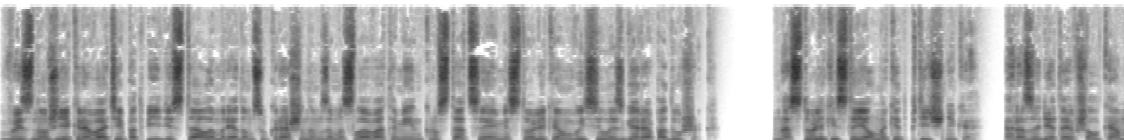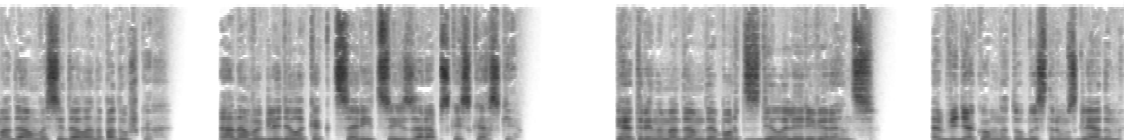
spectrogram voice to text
В изножье кровати под пьедесталом, рядом с украшенным замысловатыми инкрустациями столиком, высилась гора подушек. На столике стоял макет птичника, разодетая в шелка мадам восседала на подушках. Она выглядела как царица из арабской сказки. Кэтрин и мадам де Борт сделали реверанс. Обведя комнату быстрым взглядом,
